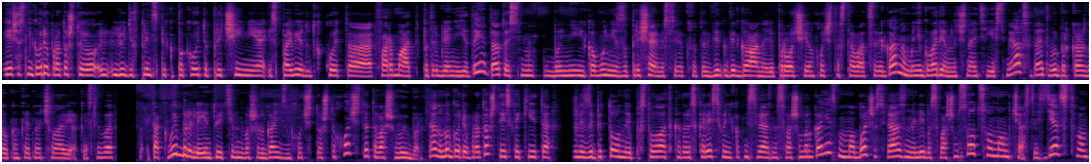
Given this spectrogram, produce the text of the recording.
я сейчас не говорю про то, что люди, в принципе, по какой-то причине исповедуют какой-то формат потребления еды, да, то есть мы как бы никого не запрещаем, если кто-то веган или прочее, он хочет оставаться веганом, мы не говорим, начинайте есть мясо, да, это выбор каждого конкретного человека. Если вы так выбрали, интуитивно ваш организм хочет то, что хочет, это ваш выбор. Да, но мы говорим про то, что есть какие-то железобетонные постулаты, которые, скорее всего, никак не связаны с вашим организмом, а больше связаны либо с вашим социумом, часто с детством,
